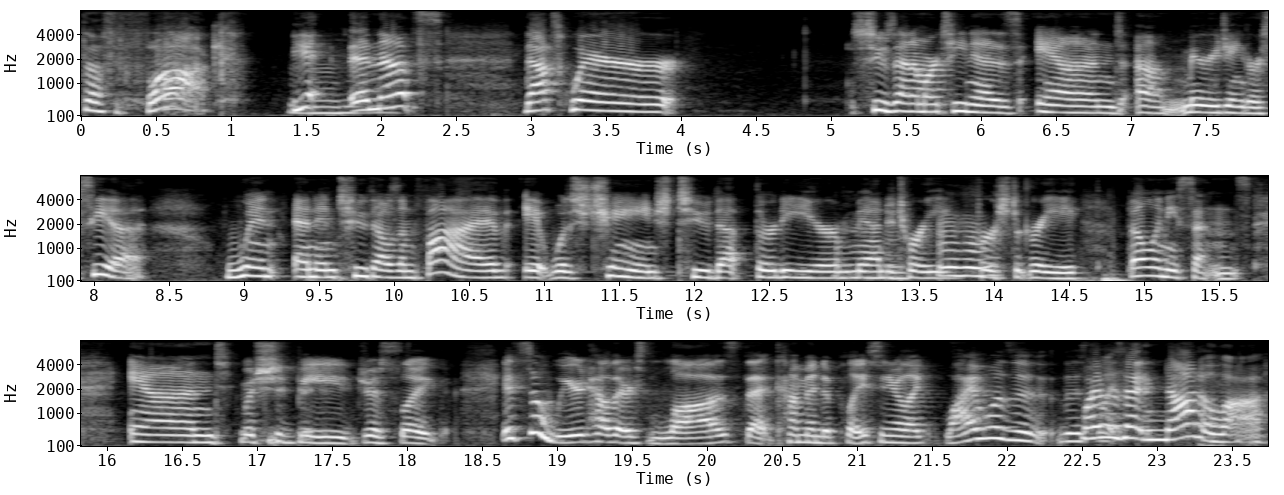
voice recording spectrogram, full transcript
the fuck? Yeah, and that's that's where Susana Martinez and um, Mary Jane Garcia went, and in 2005 it was changed to that 30 year mm-hmm. mandatory mm-hmm. first degree felony sentence, and Which should be just like it's so weird how there's laws that come into place and you're like, why wasn't this Why like- was that not a law?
